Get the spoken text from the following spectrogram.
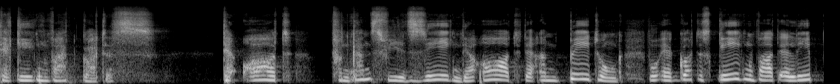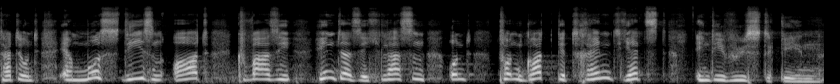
der Gegenwart Gottes, der Ort von ganz viel Segen, der Ort der Anbetung, wo er Gottes Gegenwart erlebt hatte. Und er muss diesen Ort quasi hinter sich lassen und von Gott getrennt jetzt in die Wüste gehen.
